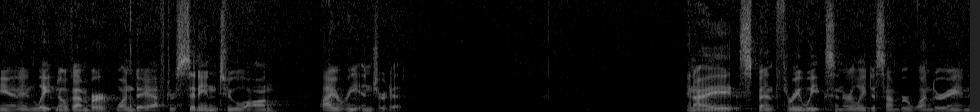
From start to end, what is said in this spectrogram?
And in late November, one day after sitting too long, I re injured it. And I spent three weeks in early December wondering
